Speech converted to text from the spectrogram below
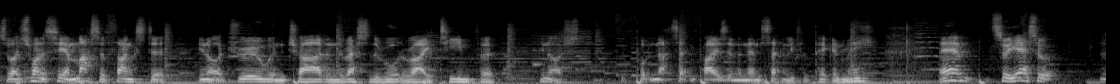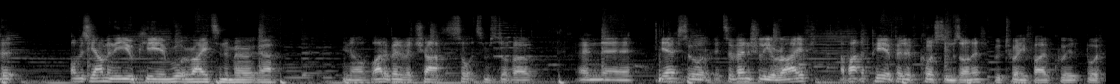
So I just want to say a massive thanks to you know Drew and Chad and the rest of the Rotor Riot team for you know putting that second prize in, and then secondly for picking me. Um, so yeah, so the obviously I'm in the UK, Rotor Riot's in America. You know, I had a bit of a chat, sorted some stuff out, and uh, yeah, so it's eventually arrived. I've had to pay a bit of customs on it with 25 quid, but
